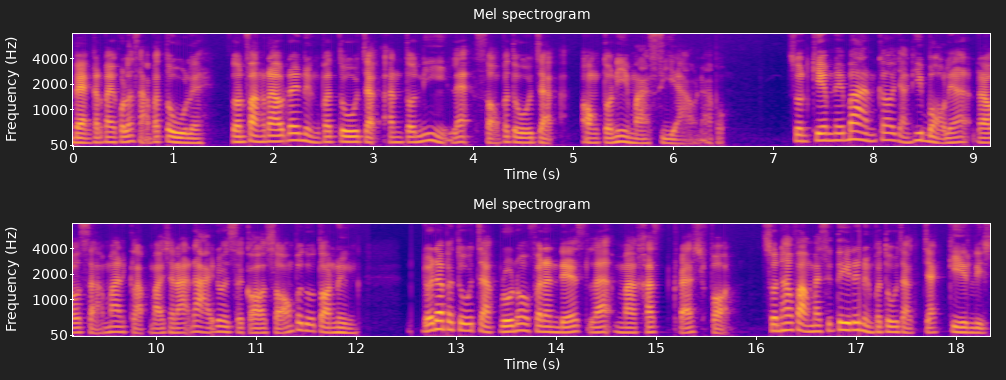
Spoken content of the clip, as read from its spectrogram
แบ่งกันไปคนละ 3 ประตูเลย ส่วนฝั่งเราได้ 1 ประตูจากอันโตนีและ 2 ประตูจากอองโตนีมาเซียลนะครับผมส่วนเกมในบ้านก็อย่างที่บอกเลยนะเราสามารถกลับมาชนะได้ด้วยสกอร์ 2 ประตูต่อ 1 โดยได้ประตูจากบรูโน่เฟรนันเดสและมาคัสแรชฟอร์ดส่วนทางฝั่งแมนซิตี้ได้ 1 ประตูจากแจ็คกีลิช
